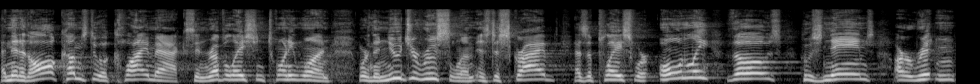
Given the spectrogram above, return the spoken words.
And then it all comes to a climax in Revelation 21, where the New Jerusalem is described as a place where only those whose names are written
